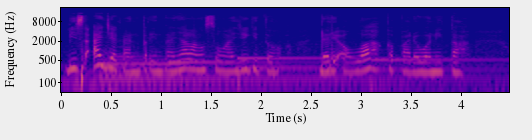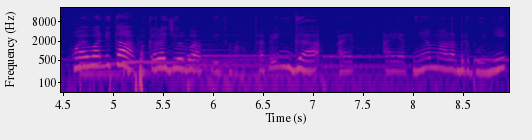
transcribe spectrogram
bisa aja kan perintahnya langsung aja gitu dari Allah kepada wanita. Wahai wanita, pakailah jilbab gitu. Tapi enggak, ayat ayatnya malah berbunyi,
